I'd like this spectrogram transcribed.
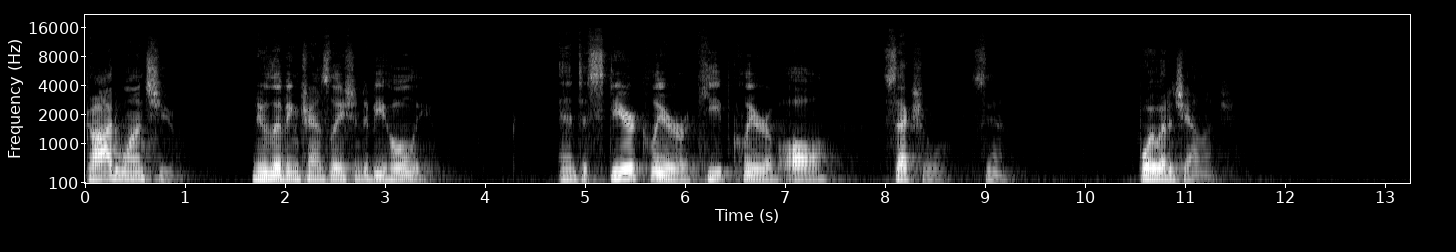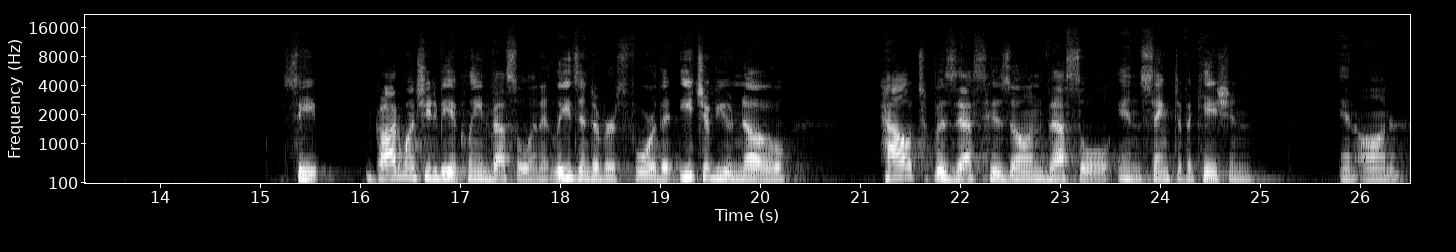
God wants you New Living Translation, to be holy and to steer clear or keep clear of all sexual sin. Boy, what a challenge. See, God wants you to be a clean vessel, and it leads into verse 4 that each of you know how to possess his own vessel in sanctification and honor.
